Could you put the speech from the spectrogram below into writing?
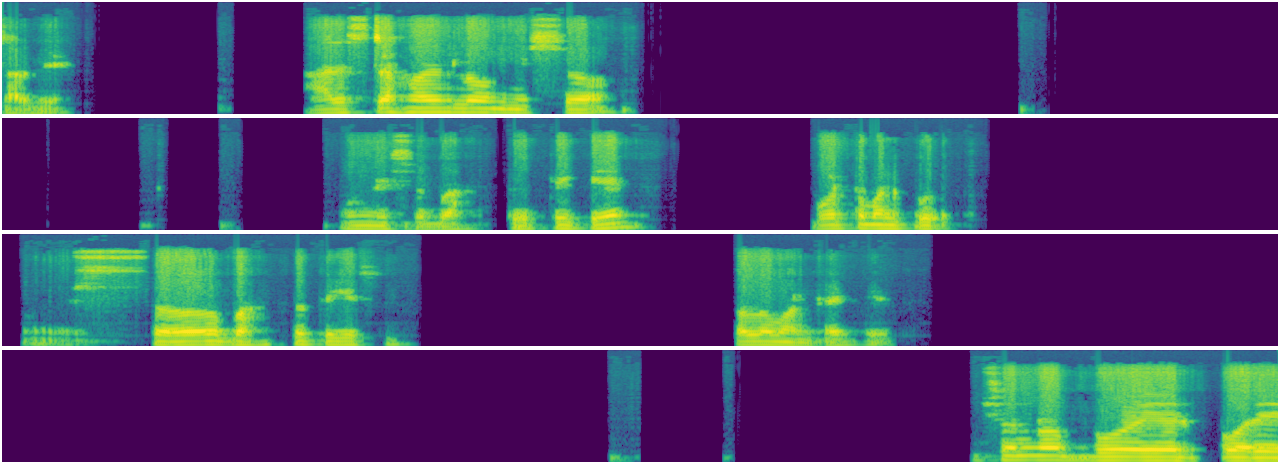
সার্ভে আর এসটা হয় হলো উনিশশো উনিশশো বাহাত্তর থেকে বর্তমান উনিশশো বাহাত্তর থেকে চলমান থাকে বইয়ের পরে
